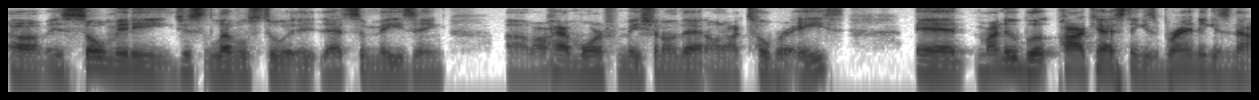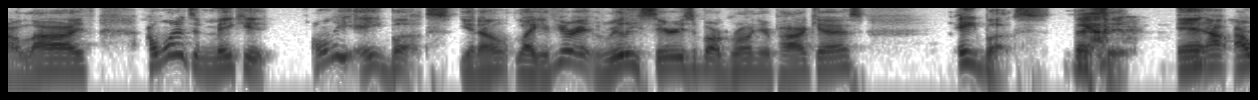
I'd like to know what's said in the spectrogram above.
Um, it's so many just levels to it. it that's amazing. Um, I'll have more information on that on October 8th. And my new book, Podcasting is Branding, is now live. I wanted to make it only eight bucks, you know, like if you're really serious about growing your podcast, eight bucks. That's yeah. it. And I, I,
